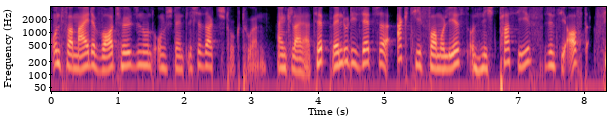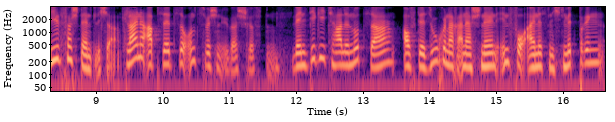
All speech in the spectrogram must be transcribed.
und vermeide Worthülsen und umständliche Satzstrukturen. Ein kleiner Tipp, wenn du die Sätze aktiv formulierst und nicht passiv, sind sie oft viel verständlicher. Kleine Absätze und Zwischenüberschriften. Wenn digitale Nutzer auf der Suche nach einer schnellen Info eines nicht mitbringen,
